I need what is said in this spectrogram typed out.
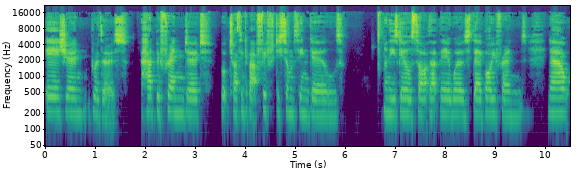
Asian brothers had befriended up to I think about fifty something girls, and these girls thought that they was their boyfriends. Now,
